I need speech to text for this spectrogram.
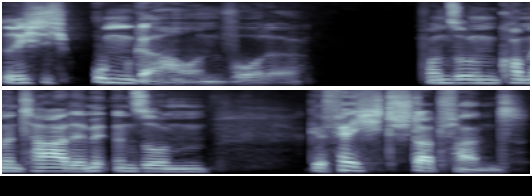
richtig umgehauen wurde, von so einem Kommentar, der mitten in so einem Gefecht stattfand,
